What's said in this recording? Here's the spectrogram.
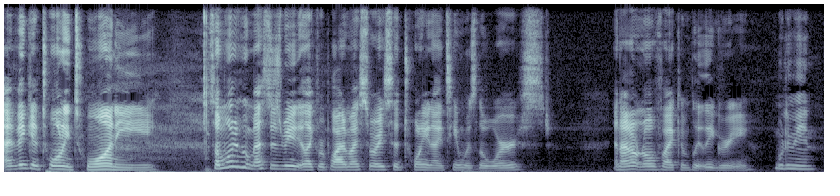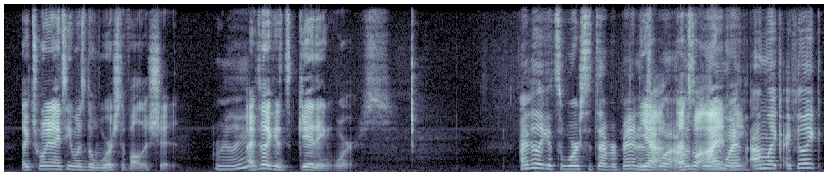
I think in 2020, someone who messaged me like replied to my story said 2019 was the worst, and I don't know if I completely agree. What do you mean? Like 2019 was the worst of all this shit. Really? I I, feel like it's getting worse. I feel like it's the worst it's ever been. Yeah, what I that's was what going I with. think. I'm like, I feel like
